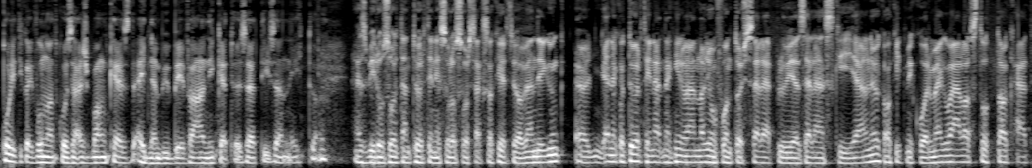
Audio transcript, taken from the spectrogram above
politikai vonatkozásban kezd egynembűbbé válni 2014-től. Ez Bíró Zoltán történész Oroszország szakértő a vendégünk. Ennek a történetnek nyilván nagyon fontos szereplője Zelenszky elnök, akit mikor megválasztottak, hát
